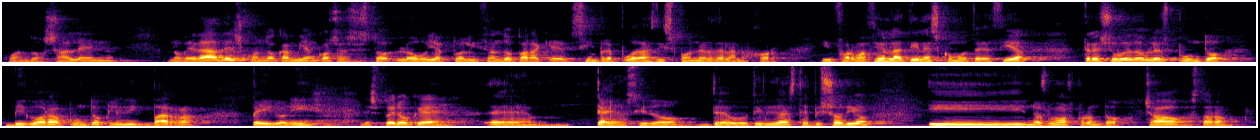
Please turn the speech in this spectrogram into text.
cuando salen novedades, cuando cambian cosas, esto lo voy actualizando para que siempre puedas disponer de la mejor información. La tienes, como te decía, www.vigora.clinic barra. Espero que eh, te haya sido de utilidad este episodio y nos vemos pronto. Chao, hasta ahora.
